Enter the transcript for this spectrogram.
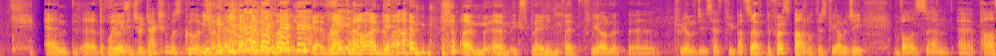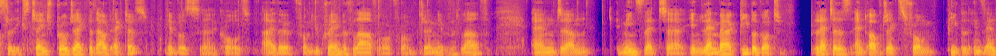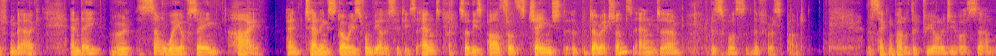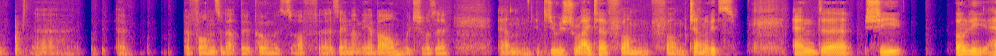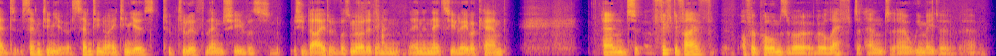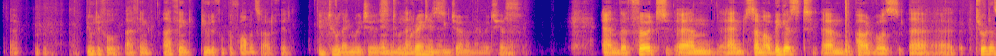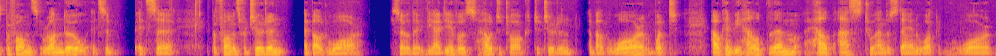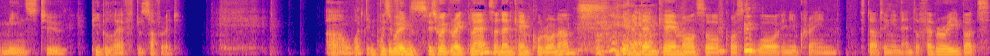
And uh, the well, first introduction was good, now right now I'm I'm, I'm um, explaining that triolo uh, trilogies has three parts. So the first part of this trilogy was um, a parcel exchange project without actors. It was uh, called either From Ukraine with Love or From Germany with Love, and um, it means that uh, in Lemberg, people got letters and objects from people in Senftenberg, and they were some way of saying hi and telling stories from the other cities. And so these parcels changed the directions, and um, this was the first part. The second part of the trilogy was um, uh, a performance about the poems of uh, Selma Meerbaum, which was a um, a Jewish writer from from Czernowitz, and uh, she only had 17 years, 17 or 18 years to, to live. Then she was she died or was murdered in an, in a Nazi labor camp, and 55 of her poems were, were left, and uh, we made a, a, a beautiful, I think, I think beautiful performance out of it. In two languages, in, two Ukrainian languages. and German language, yes. Yeah. And the third um, and somehow biggest um, part was uh, a children's performance, Rondo. It's a it's a performance for children about war. So the, the idea was how to talk to children about war. What, how can we help them, help us to understand what war means to people who have to suffer it. Uh, what important were, things? These were great plans, and then came Corona, and then came also, of course, the war in Ukraine, starting in end of February. But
